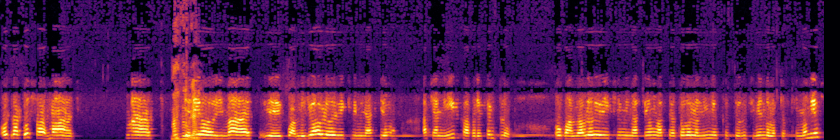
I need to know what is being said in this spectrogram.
otra cosa más más, Más dura. interior y más eh, cuando yo hablo de discriminación hacia mi hija, por ejemplo, o cuando hablo de discriminación hacia todos los niños que estoy recibiendo los testimonios,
